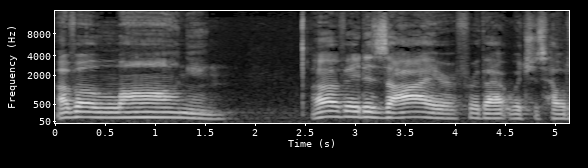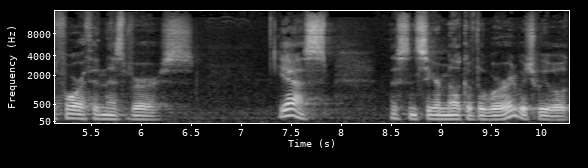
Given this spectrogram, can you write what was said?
of a longing, of a desire for that which is held forth in this verse. Yes, the sincere milk of the word, which we will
